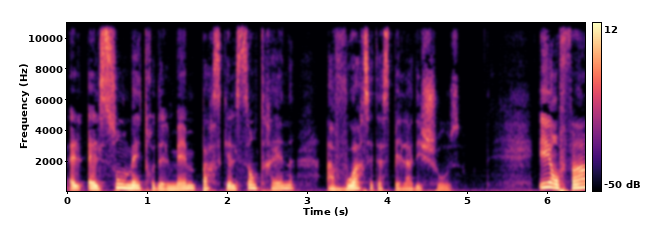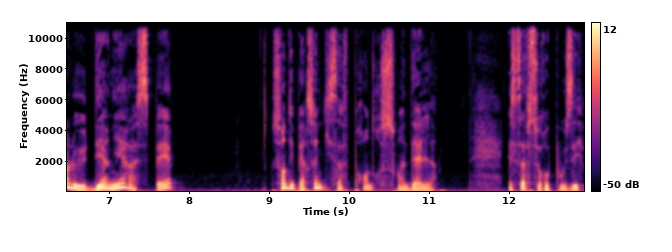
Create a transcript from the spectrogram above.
Elles, elles sont maîtres d'elles-mêmes parce qu'elles s'entraînent à voir cet aspect-là des choses. Et enfin, le dernier aspect, sont des personnes qui savent prendre soin d'elles. Elles savent se reposer.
